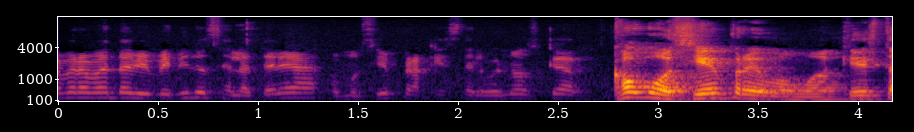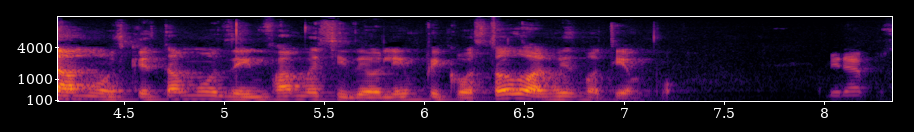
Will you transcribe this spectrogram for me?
Cámara banda, bienvenidos a la tarea. Como siempre, aquí está el buen Oscar. Como siempre, mamá, aquí estamos, que estamos de infames y de olímpicos, todo al mismo tiempo. Mira, pues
